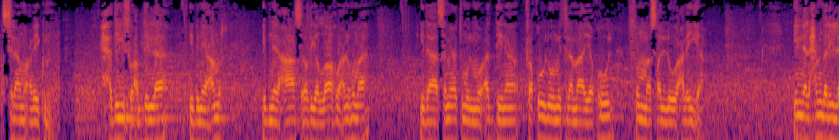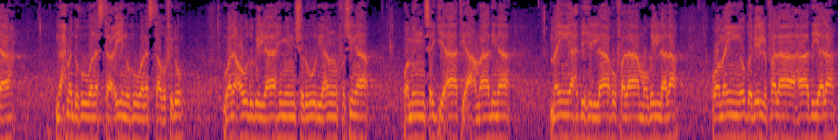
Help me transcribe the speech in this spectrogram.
السلام عليكم. حديث عبد الله ابن عمرو ابن العاص رضي الله عنهما. إذا سمعتم المؤذن فقولوا مثل ما يقول، ثم صلوا عليه. إن الحمد لله نحمده ونستعينه ونستغفره ونعوذ بالله من شرور أنفسنا ومن سيئات أعمالنا. من يهده الله فلا مضل له، ومن يضلل فلا هادي له.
